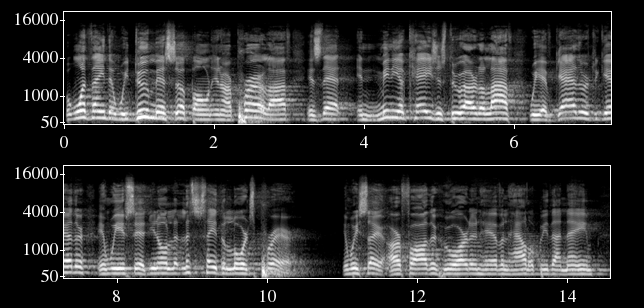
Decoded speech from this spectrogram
But one thing that we do miss up on in our prayer life is that in many occasions throughout our life, we have gathered together and we have said, you know, let, us say the Lord's Prayer. And we say, Our Father who art in heaven, hallowed be thy name,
